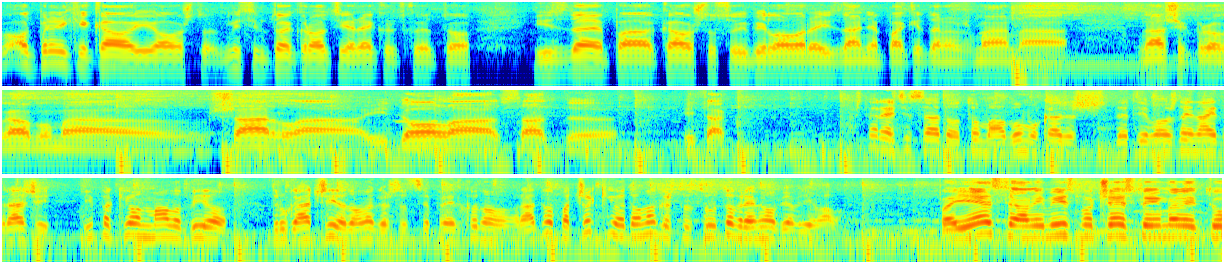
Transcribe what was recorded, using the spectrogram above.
otprilike kao i ovo što, mislim, to je Krocija Records koja to izdaje, pa kao što su i bila ova izdanja paket aranžmana našeg prvog albuma, Šarla, Idola, sad e, i tako. A šta reći sada o tom albumu, kažeš da ti je možda i najdraži, ipak je on malo bio drugačiji od onoga što se prethodno radilo, pa čak i od onoga što se u to vreme objavljivalo. Pa jeste, ali mi smo često imali tu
